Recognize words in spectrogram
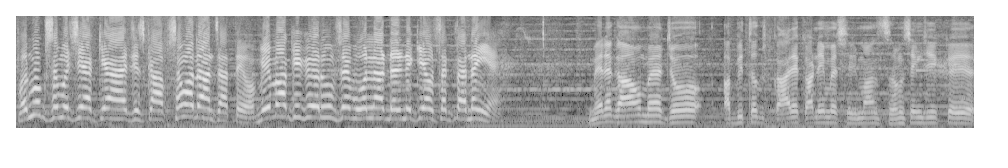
प्रमुख समस्या क्या है जिसका आप समाधान चाहते हो? बेबाकी के रूप से बोलना डरने की आवश्यकता नहीं है। मेरे गाँव में जो अभी तक कार्यकारिणी में श्रीमान शरण सिंह जी के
